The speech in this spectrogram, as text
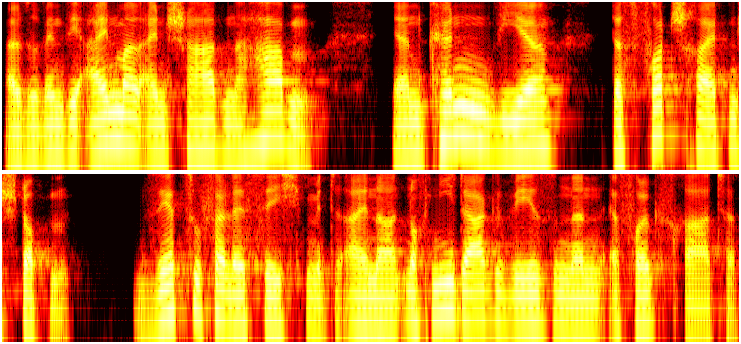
Also wenn Sie einmal einen Schaden haben, dann können wir das Fortschreiten stoppen sehr zuverlässig mit einer noch nie dagewesenen Erfolgsrate.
